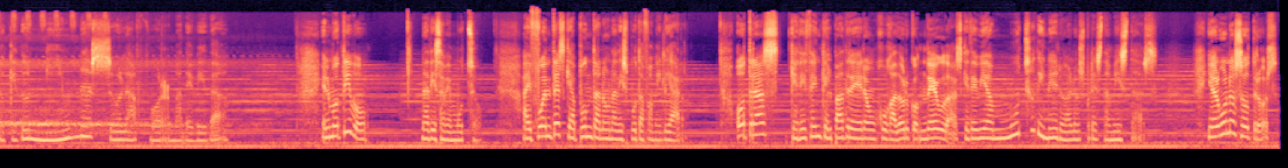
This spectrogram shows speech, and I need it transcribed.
no quedó ni una sola forma de vida. El motivo, nadie sabe mucho. Hay fuentes que apuntan a una disputa familiar, otras que dicen que el padre era un jugador con deudas que debía mucho dinero a los prestamistas. Y algunos otros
